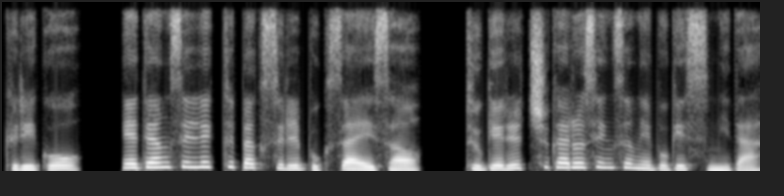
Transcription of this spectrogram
그리고 해당 select box를 복사해서 두 개를 추가로 생성해 보겠습니다.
